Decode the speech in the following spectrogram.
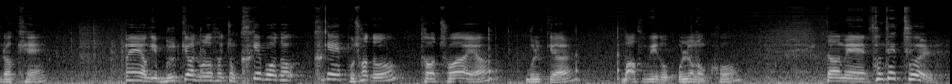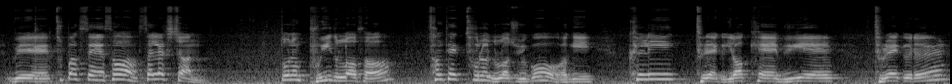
이렇게. 그다음에 여기 물결 눌러서 좀 크게 보도 크게 보셔도 더 좋아요. 물결. 마우스 위에 놓- 올려놓고. 그 다음에 선택 툴 위에 툴박스에서 셀렉션 또는 V 눌러서 선택 툴을 눌러주고 여기 클릭 드래그 이렇게 위에 드래그를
